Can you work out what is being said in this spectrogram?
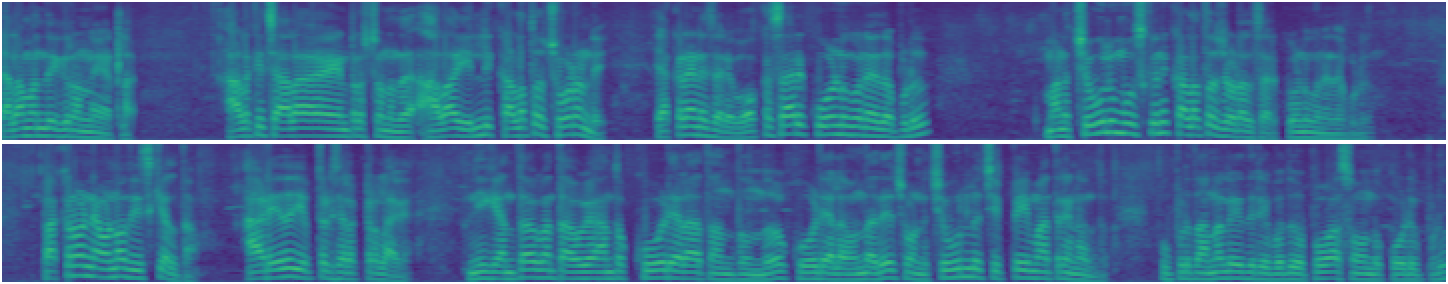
చాలామంది దగ్గర ఉన్నాయి అట్లా. వాళ్ళకి చాలా ఇంట్రెస్ట్ ఉన్నది. అలా వెళ్ళి కళ్ళతో చూడండి. ఎక్కడైనా సరే ఒకసారి కోడిని కొనేటప్పుడు మన చెవులు మూసుకొని కళ్ళతో చూడాలి సార్ కోడిని కొనేటప్పుడు. పక్కన ఉన్న ఎవరినో తీసుకెళ్తాం. ఆడేదో చెప్తాడు సెలెక్టర్ లాగా. నీకు ఎంతో కొంత అవగాహనతో కోడి ఎలా తంతుందో కోడి ఎలా ఉందో అదే చూడండి. చెవుల్లో చెప్పేవి మాత్రమే వద్దు. ఇప్పుడు తనలేదు రేపు వద్దు ఉపవాసం ఉంది కోడి ఇప్పుడు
